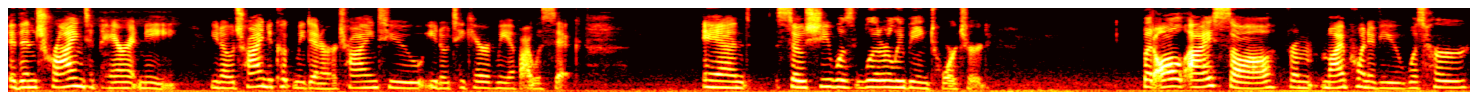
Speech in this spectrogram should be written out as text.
and then trying to parent me, you know, trying to cook me dinner, trying to, you know, take care of me if I was sick. And so she was literally being tortured. But all I saw from my point of view was her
